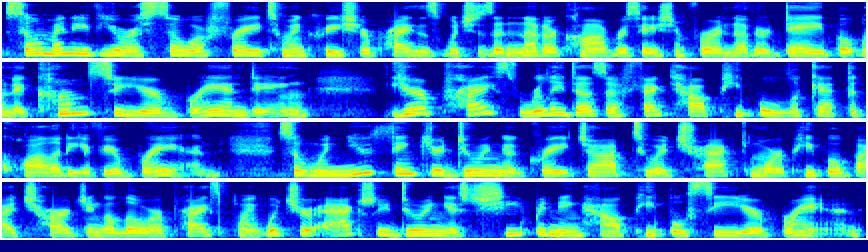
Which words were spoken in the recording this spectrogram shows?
So many of you are so afraid to increase your prices, which is another conversation for another day. But when it comes to your branding, your price really does affect how people look at the quality of your brand. So when you think you're doing a great job to attract more people by charging a lower price point, what you're actually doing is cheapening how people see your brand.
